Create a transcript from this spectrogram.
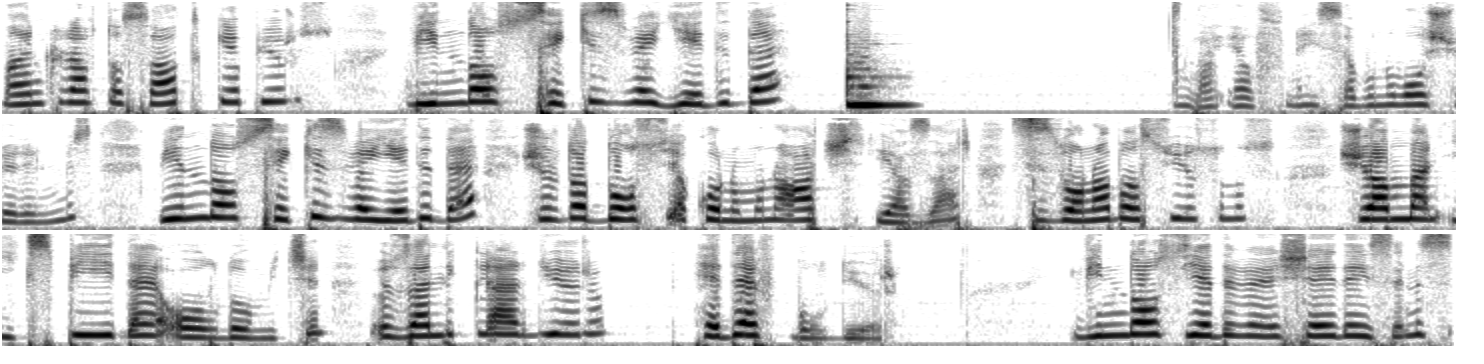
Minecraft'ta sağ tık yapıyoruz. Windows 8 ve 7'de Of neyse bunu boş verelim. Windows 8 ve 7'de şurada dosya konumunu aç yazar. Siz ona basıyorsunuz. Şu an ben XP'de olduğum için özellikler diyorum. Hedef bul diyorum. Windows 7 ve şeydeyseniz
